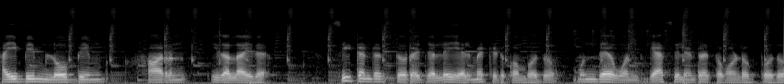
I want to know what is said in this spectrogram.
high beam, low beam, horn ಇದೆಲ್ಲ ಇದೆ. ಸೀಟ್ ಅಂಡರ್ ಸ್ಟೋರೇಜಲ್ಲಿ ಹೆಲ್ಮೆಟ್ ಇಟ್ಕೊಬೋದು, ಮುಂದೆ ಒಂದು ಗ್ಯಾಸ್ ಸಿಲಿಂಡ್ರೆ ತೊಗೊಂಡೋಗ್ಬೋದು.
